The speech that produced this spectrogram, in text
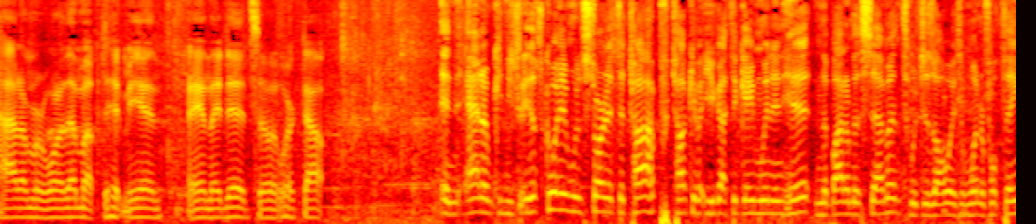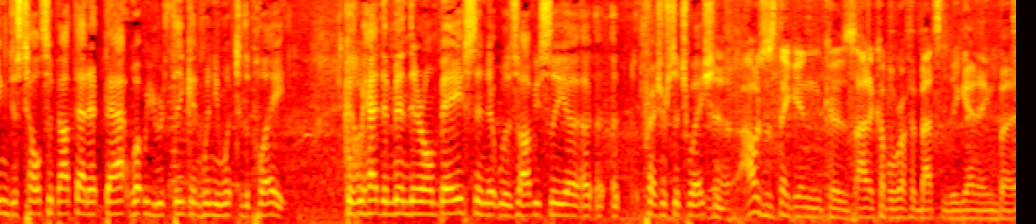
Adam or one of them up to hit me in, and they did, so it worked out. And Adam, can you let's go ahead and start at the top. Talking about you got the game-winning hit in the bottom of the seventh, which is always a wonderful thing. Just tell us about that at bat. What were you thinking when you went to the plate? Because we had the men there on base, and it was obviously a, a, a pressure situation. Yeah, I was just thinking because I had a couple rough at bats at the beginning, but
